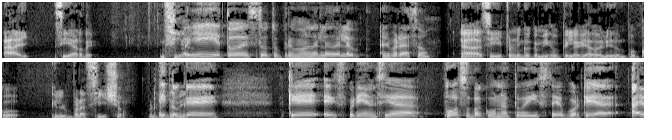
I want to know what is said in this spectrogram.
¡ay! Sí arde. Sí arde. Oye, ¿y todo esto tu primo le duele el brazo? Ah, sí, fue lo único que me dijo que le había dolido un poco el bracillo. ¿Y tú también- qué, qué experiencia post vacuna tuviste? Porque hay,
